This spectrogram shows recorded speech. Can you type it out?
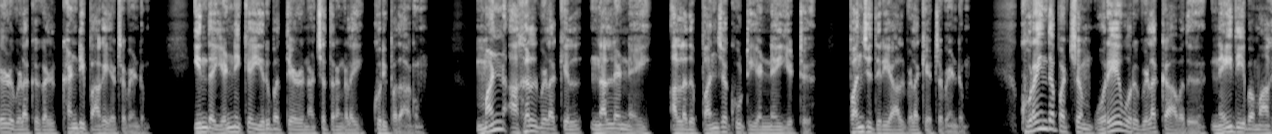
ஏழு விளக்குகள் கண்டிப்பாக ஏற்ற வேண்டும். இந்த எண்ணிக்கை இருபத்தேழு நட்சத்திரங்களை குறிப்பதாகும். மண் அகல் விளக்கில் நல்லெண்ணெய் அல்லது பஞ்சக்கூட்டு எண்ணெய் இட்டு பஞ்சு திரியால் விளக்கேற்ற வேண்டும். குறைந்தபட்சம் ஒரே ஒரு விளக்காவது நெய் தீபமாக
